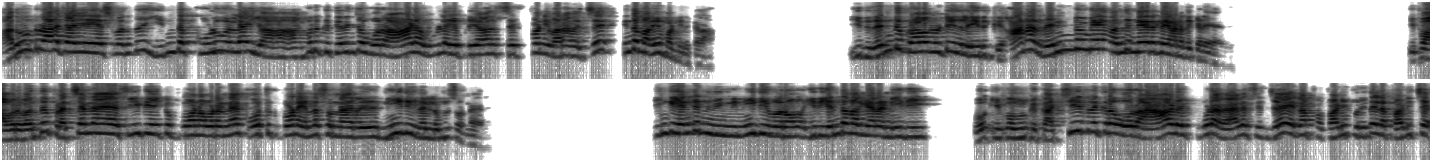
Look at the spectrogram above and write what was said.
அருண்ராஜ் ஐஏஎஸ் வந்து இந்த குழுவுல யா- அவருக்கு தெரிஞ்ச ஒரு ஆளை உள்ள எப்படியாவது செட் பண்ணி வர வச்சு இந்த மாதிரியும் பண்ணிருக்கலாம் இது ரெண்டு ப்ராபபிலிட்டி இதுல இருக்கு. ஆனா ரெண்டுமே வந்து நேர்மையானது கிடையாது. இப்போ அவர் வந்து பிரச்சனை சிபிஐக்கு போன உடனே கோர்ட்டுக்கு போன என்ன சொன்னாரு? நீதி வெல்லும்னு சொன்னாரு. இங்க எங்க நீதி வரும்? இது எந்த வகையான நீதி? இப்போ உங்க கட்சியில் இருக்கிற ஒரு ஆளு கூட வேலை செஞ்ச இல்ல ப- பணிபுரிந்த இல்ல படிச்ச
